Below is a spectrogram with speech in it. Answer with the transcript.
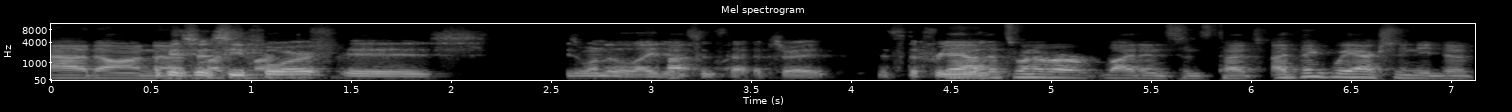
add on. Okay, uh, so C4 is is one of the light uh, instance types, right? It's the free. Yeah, one? that's one of our light instance types. I think we actually need to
